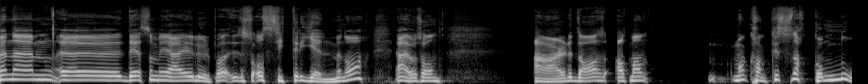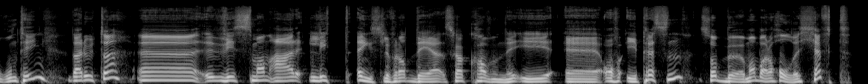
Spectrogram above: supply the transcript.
Men øh, det som jeg lurer på, og sitter igjen med nå, er jo sånn Er det da at man man kan ikke snakke om noen ting der ute. Eh, hvis man er litt engstelig for at det skal havne i, eh, i pressen, så bør man bare holde kjeft.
